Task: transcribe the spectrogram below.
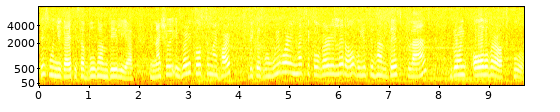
This one, you guys, is a bougainvillea, and actually it's very close to my heart because when we were in Mexico very little, we used to have this plant growing all over our school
